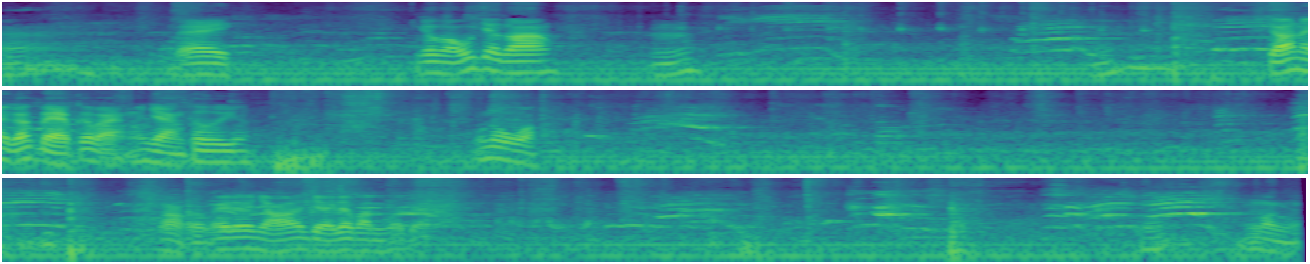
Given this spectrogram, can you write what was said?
Đó. đây. Vô ngủ cho con ừ. ừ. Chó này rất đẹp các bạn nó vàng tươi. Muốn luôn à. Còn mấy đứa nhỏ nó chơi đá banh quá trời. Mừng.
